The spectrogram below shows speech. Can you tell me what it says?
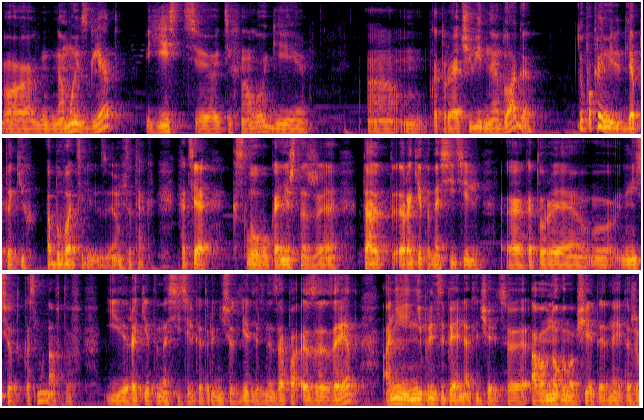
А, на мой взгляд, есть э, технологии, а, которые очевидное благо, ну, по крайней мере, для таких обывателей, назовем это так. Хотя, к слову, конечно же, та ракета-носитель, э, которая э, несет космонавтов, и ракета-носитель, который несет ядерный заряд, они не принципиально отличаются, а во многом вообще это одна и та же,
